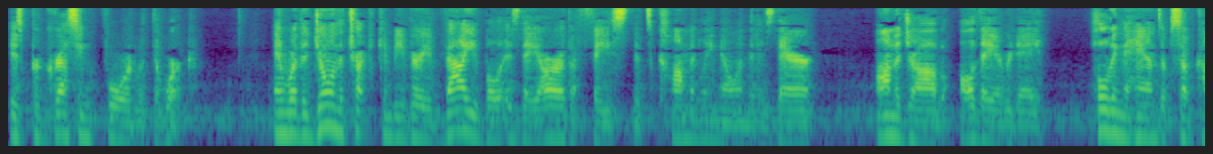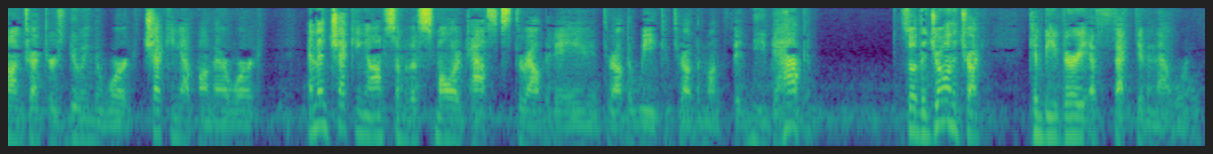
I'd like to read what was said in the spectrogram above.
is progressing forward with the work. And where the Joe in the truck can be very valuable is they are the face that's commonly known that is there on the job all day, every day, holding the hands of subcontractors doing the work, checking up on their work, and then checking off some of the smaller tasks throughout the day and throughout the week and throughout the month that need to happen. So the Joe on the truck can be very effective in that world.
